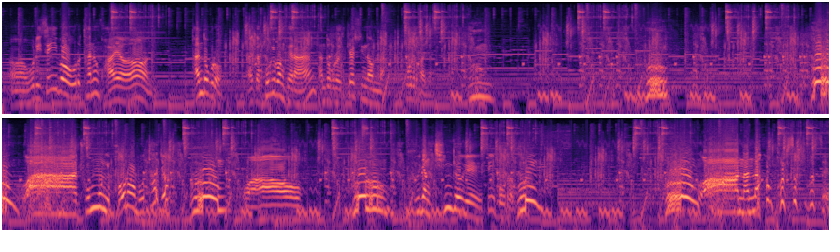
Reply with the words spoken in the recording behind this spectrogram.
어, 우리 세이버 오르타는 과연 단독으로, 아, 그러니까 고기방패랑 단독으로 깰수 있나 없나? 보도록 붕. 와, 존뭉이 버러 못하죠? 붕, 와우, 붕. 그냥 진격의 세이버 오르타. 붕. 붕! 와, 난나 벌써 죽었어요.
